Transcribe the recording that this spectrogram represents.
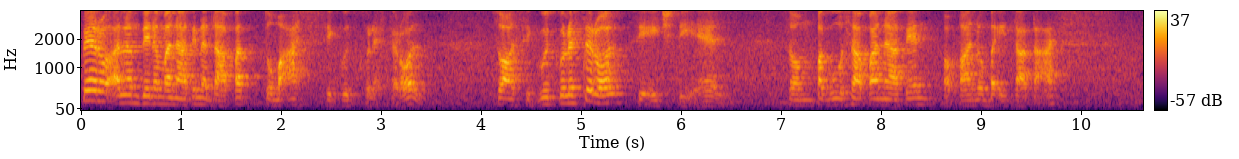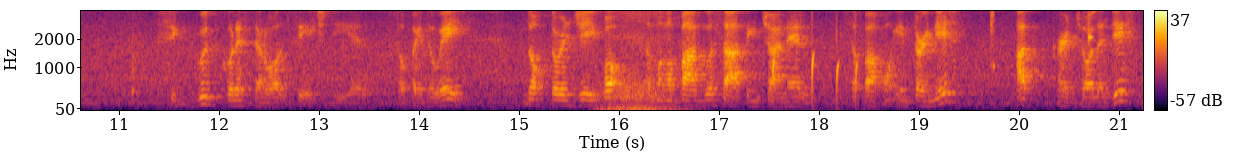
Pero alam din naman natin na dapat tumaas si good cholesterol. So, ang si good cholesterol, si HDL. So, pag-uusapan natin, paano ba itataas si good cholesterol, si HDL. So, by the way, Dr. J po sa mga bago sa ating channel. Isa pa akong internist at cardiologist.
